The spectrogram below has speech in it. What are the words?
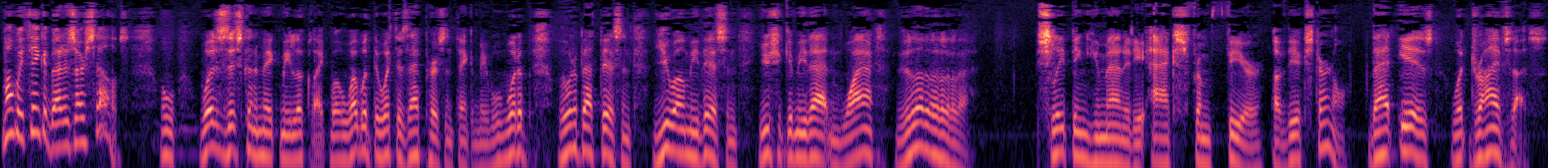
What we think about is ourselves. Well, what is this going to make me look like? Well, what, the, what does that person think of me? Well, what, what about this? And you owe me this, and you should give me that, and why? Blah, blah, blah, Sleeping humanity acts from fear of the external. That is what drives us.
